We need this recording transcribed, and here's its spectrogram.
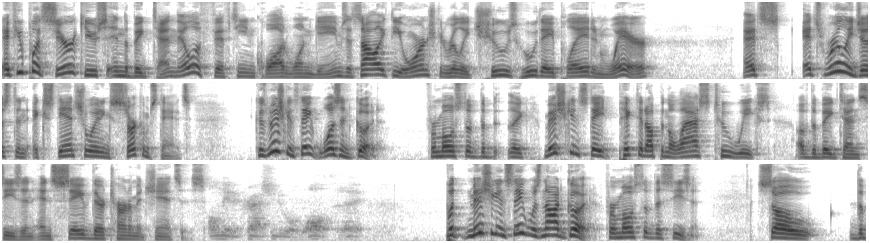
If you put Syracuse in the Big Ten, they'll have 15 quad one games. It's not like the Orange could really choose who they played and where. It's it's really just an extenuating circumstance because Michigan State wasn't good for most of the like Michigan State picked it up in the last two weeks of the Big Ten season and saved their tournament chances. Only to crash into a wall today. But Michigan State was not good for most of the season. So the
